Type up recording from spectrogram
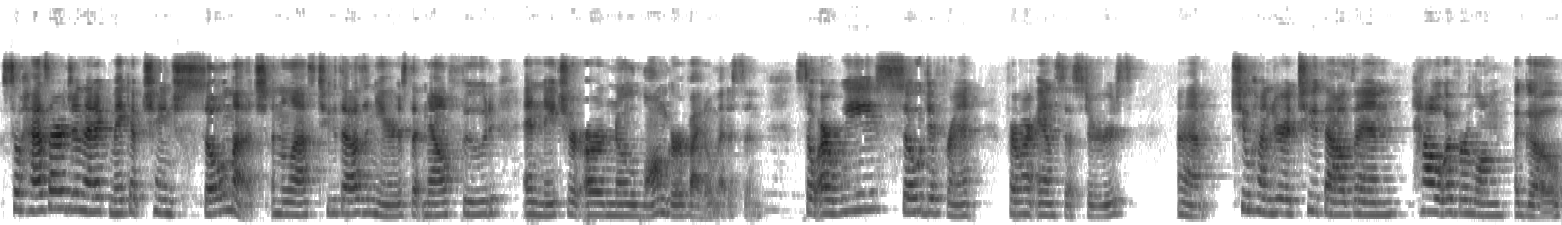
so has our genetic makeup changed so much in the last 2,000 years that now food and nature are no longer vital medicine? So are we so different from our ancestors um, 200, 2,000, however long ago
